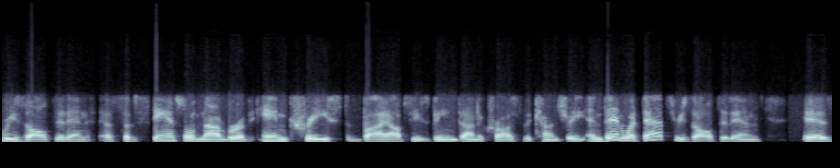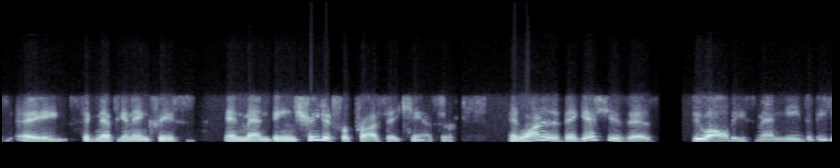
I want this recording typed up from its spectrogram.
resulted in a substantial number of increased biopsies being done across the country. And then what that's resulted in is a significant increase in men being treated for prostate cancer. And one of the big issues is do all these men need to be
